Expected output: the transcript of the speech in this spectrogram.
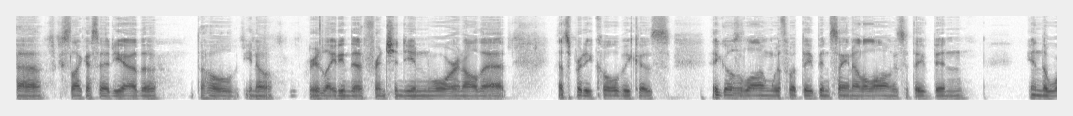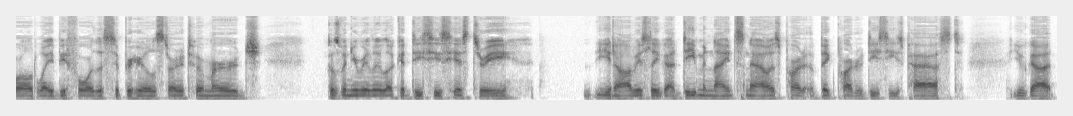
Uh, like I said, yeah, the the whole you know relating the French Indian War and all that. That's pretty cool because it goes along with what they've been saying all along is that they've been in the world way before the superheroes started to emerge, because when you really look at DC's history, you know, obviously you've got Demon Knights now as part a big part of DC's past. You've got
